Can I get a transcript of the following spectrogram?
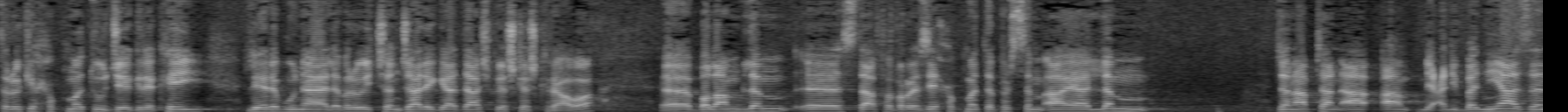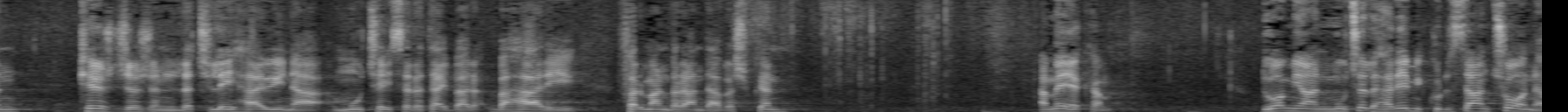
سەرۆکی حکوومەت و جێگرەکەی لێرە بوونا لەبەرەوەی چەند جارێک گاداش پێشکەش کراوە بەڵام لەم ستافە بەڕێزی حکوومەتە پرسم ئایا لەم جەنابان ینی بەنیازن پێش جەژن لە چلەی هاوینە موچەی سەتای بەهاری فەرمان بەراندا بەش بکەن ئەمە یەکەم دووەمیان موچە لە هەرێمی کوردستان چۆنە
